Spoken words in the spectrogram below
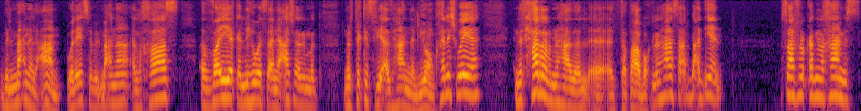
بالمعنى العام وليس بالمعنى الخاص الضيق اللي هو الثاني عشر مرتكز في أذهاننا اليوم. خلي شوية نتحرر من هذا التطابق لأن هذا صار بعدين. صار في القرن الخامس.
